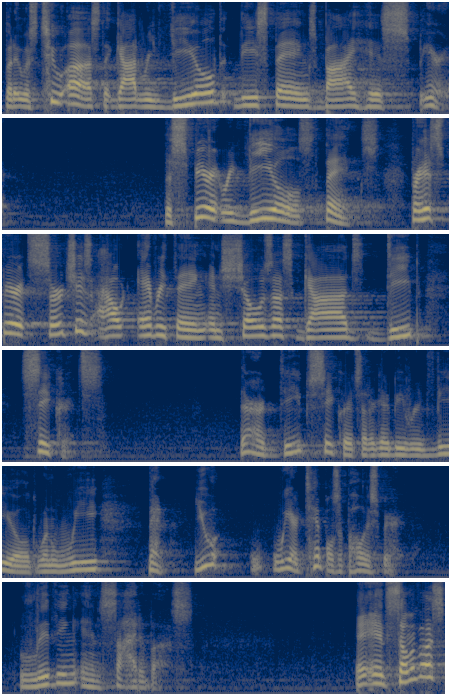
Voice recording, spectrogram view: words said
But it was to us that God revealed these things by his Spirit. The Spirit reveals things. For his Spirit searches out everything and shows us God's deep secrets. There are deep secrets that are going to be revealed when we, man, you, we are temples of the Holy Spirit living inside of us. And, and some of us,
